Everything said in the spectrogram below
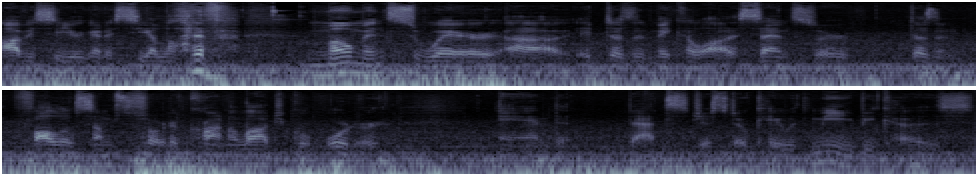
obviously, you're going to see a lot of moments where uh, it doesn't make a lot of sense or doesn't follow some sort of chronological order, and that's just okay with me because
